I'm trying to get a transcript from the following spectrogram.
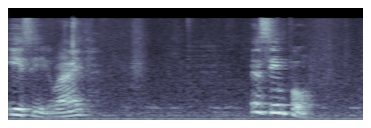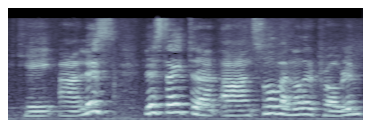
easy right it's simple okay uh, let's Let's try to uh, solve another problem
